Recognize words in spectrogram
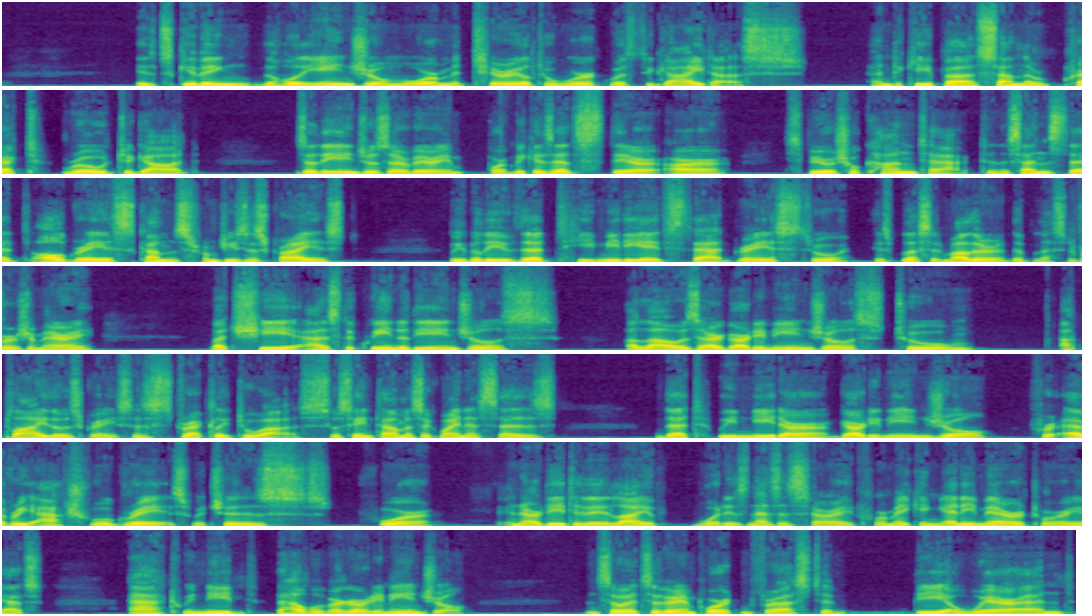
it's giving the holy angel more material to work with to guide us and to keep us on the correct road to God. So the angels are very important because that's their our spiritual contact in the sense that all grace comes from Jesus Christ. We believe that he mediates that grace through his blessed mother, the Blessed Virgin Mary. But she, as the queen of the angels, allows our guardian angels to apply those graces directly to us. So St. Thomas Aquinas says that we need our guardian angel for every actual grace, which is for in our day to day life what is necessary for making any meritorious act. We need the help of our guardian angel. And so it's very important for us to be aware and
